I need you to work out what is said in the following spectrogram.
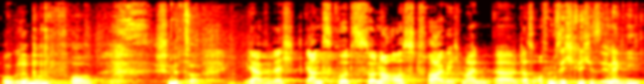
Frau Grimm und Frau Schnitzer. Ja, vielleicht ganz kurz zu einer Ostfrage. Ich meine, äh, das Offensichtliche ist Energie.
